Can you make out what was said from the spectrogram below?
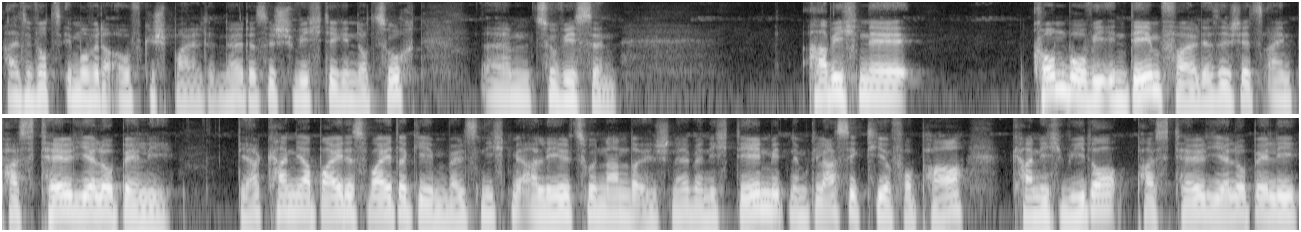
also wird es immer wieder aufgespalten. Ne? Das ist wichtig in der Zucht ähm, zu wissen. Habe ich eine Combo wie in dem Fall, das ist jetzt ein Pastell Yellow Belly, der kann ja beides weitergeben, weil es nicht mehr allel zueinander ist. Ne? Wenn ich den mit einem Klassiktier verpaar, kann ich wieder Pastell Yellow Belly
